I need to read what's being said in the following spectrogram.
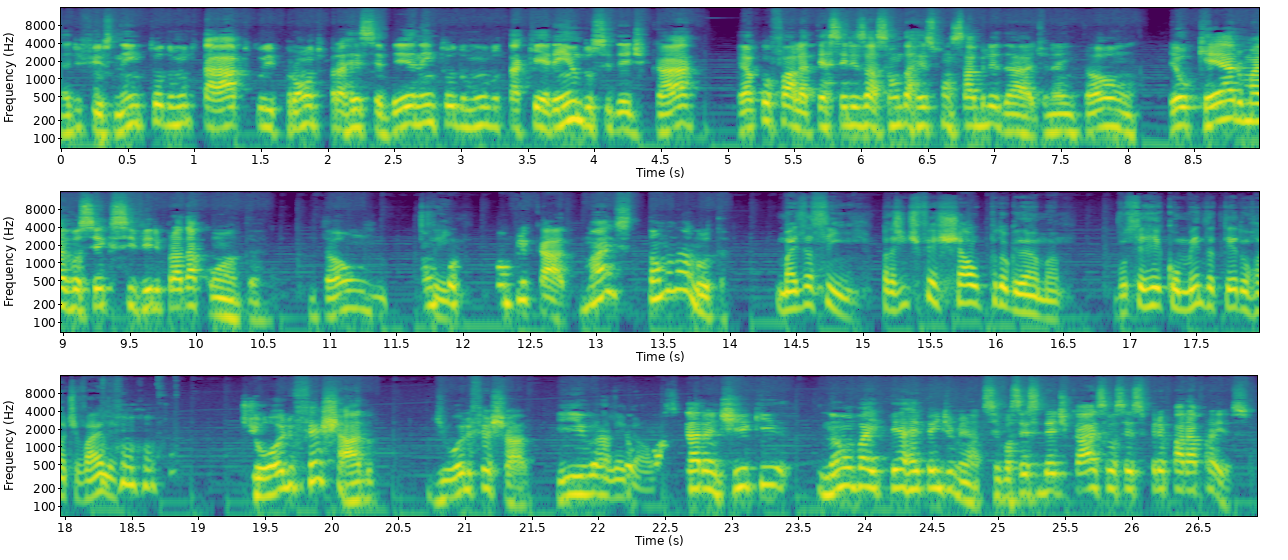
É difícil. Nem todo mundo está apto e pronto para receber, nem todo mundo está querendo se dedicar. É o que eu falo, é a terceirização da responsabilidade, né? Então, eu quero, mas você que se vire para dar conta. Então, é um Sim. pouco complicado, mas estamos na luta. Mas assim, para a gente fechar o programa, você recomenda ter um Rottweiler? De olho fechado. De olho fechado. E ah, eu posso garantir que não vai ter arrependimento. Se você se dedicar e se você se preparar para isso.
